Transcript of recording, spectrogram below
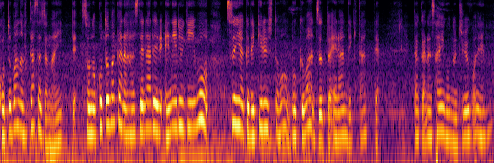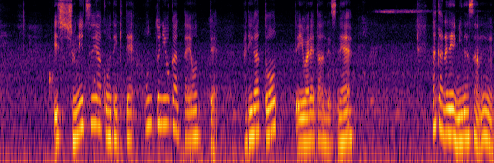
言葉の深さじゃないって。その言葉から発せられるエネルギーを通訳できる人を僕はずっと選んできたって。だから最後の15年一緒に通訳をできて本当に良かったよってありがとうって言われたんですね。だからね皆さん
